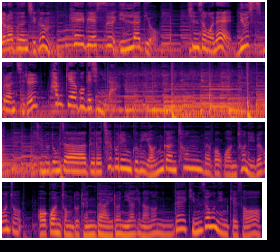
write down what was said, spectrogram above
여러분은 지금 KBS 1라디오 신성원의 뉴스 브런치를 함께하고 계십니다. 노동자들의 체불임금이 연간 1,100억 원, 1,200억 원 정도 된다 이런 이야기 나눴는데 김성우님께서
